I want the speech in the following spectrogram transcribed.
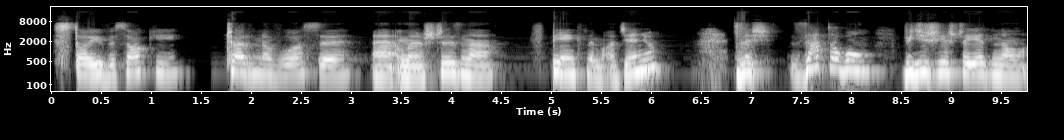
stoi wysoki, czarnowłosy e, mężczyzna w pięknym odzieniu, zaś za tobą widzisz jeszcze jedną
